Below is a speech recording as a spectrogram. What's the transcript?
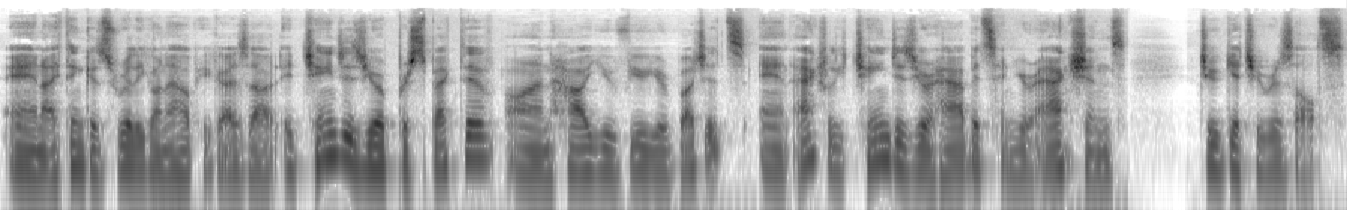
and I think it's really going to help you guys out. It changes your perspective on how you view your budgets and actually changes your habits and your actions to get you results.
